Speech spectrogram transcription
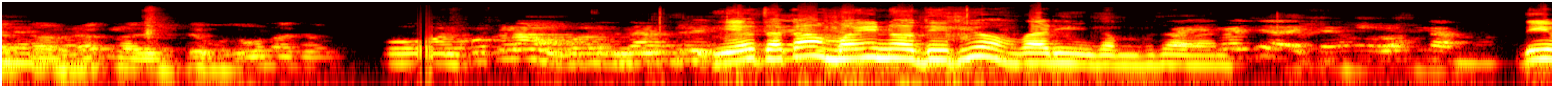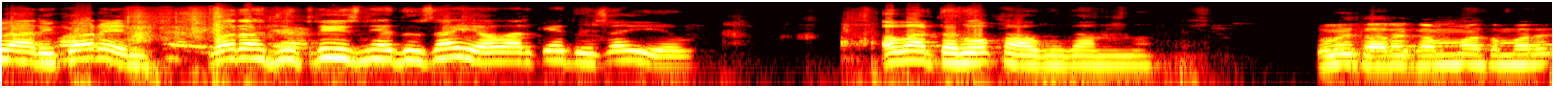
આજકાલ રાખલા જેવું ભેગું જોવું ના જાવ એ તો કા મહિનો દી થયો વાડી જવાનું. દિવાળી કરે ને. વરસથી ત્રીસ ને દુ જાય, અવાર કેદું જાય એવું. અવાર તો રોકાવું ગામમાં. હવે તારા ગામમાં તમારે?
